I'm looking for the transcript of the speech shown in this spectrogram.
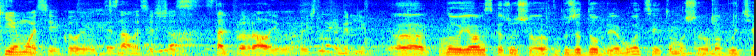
Які емоції, коли дізналися, що Сталь програла і ви вийшли в прем'єр-лігу? Ну я вам скажу, що дуже добрі емоції, тому що, мабуть,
